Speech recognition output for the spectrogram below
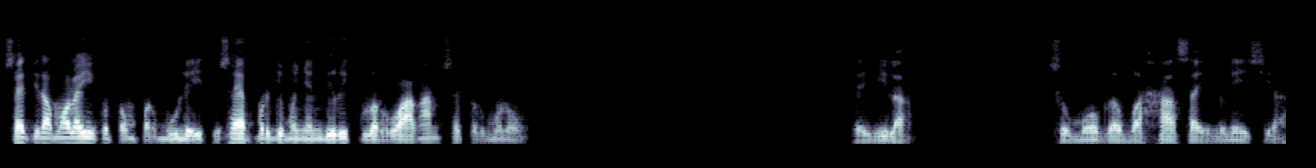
Saya tidak mau lagi ke tempat bule itu. Saya pergi menyendiri keluar ruangan, saya termenung. Saya bilang, semoga bahasa Indonesia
